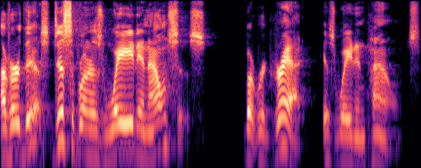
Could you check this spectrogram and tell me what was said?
I've heard this discipline is weighed in ounces, but regret is weighed in pounds.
